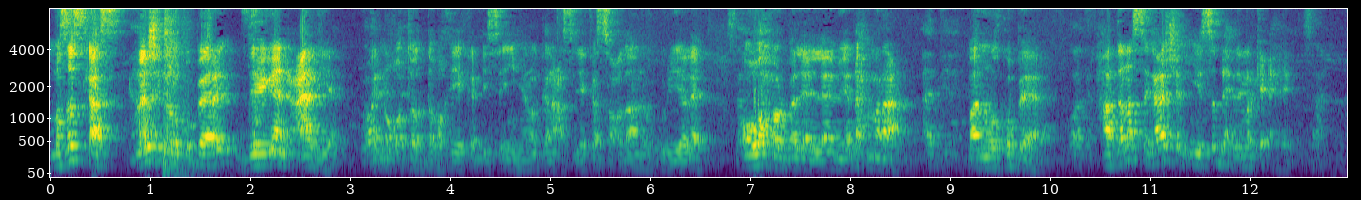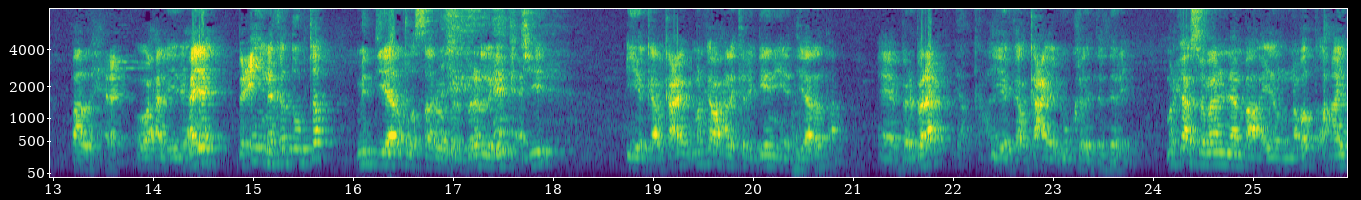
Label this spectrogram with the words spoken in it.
masaskaas meesha nala ku beeray deegaan caadiya. Ay noqoto dabaqyo ka dhisan yihiin oo ganacsiyo ka socdaan oo guryo leh oo wax walba la ilaamiyo dhex maraan. Baa nala ku gartay haddana sagaashan iyo saddexdii markay ahayd baa la xiray. Oo waxaa la yidhi haye bicihiina ka duubta mid diyaarad la saaro oo berbera laga dejiyey iyo gaalkacyo marka waxaa la kala geenaya diyaaradda eh, berbera iyo gaalkacyo lagu kala daldalayay markaa somaliland baa iyadu nabad ahayd.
